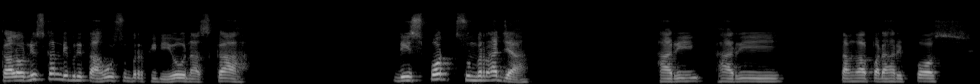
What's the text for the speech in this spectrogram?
kalau news kan diberitahu sumber video, naskah. Di spot sumber aja. Hari hari tanggal pada hari post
